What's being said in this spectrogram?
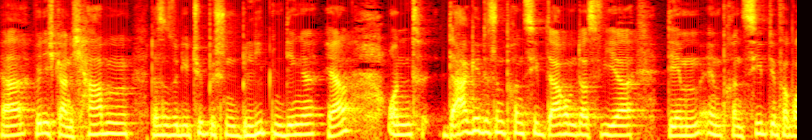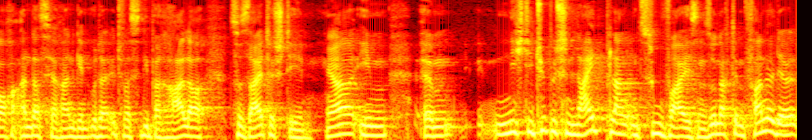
ja, will ich gar nicht haben. Das sind so die typischen beliebten Dinge, ja. Und da geht es im Prinzip darum, dass wir dem im Prinzip dem Verbraucher anders herangehen oder etwas liberaler zur Seite stehen, ja, ihm ähm, nicht die typischen Leitplanken zuweisen, so nach dem Funnel, der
